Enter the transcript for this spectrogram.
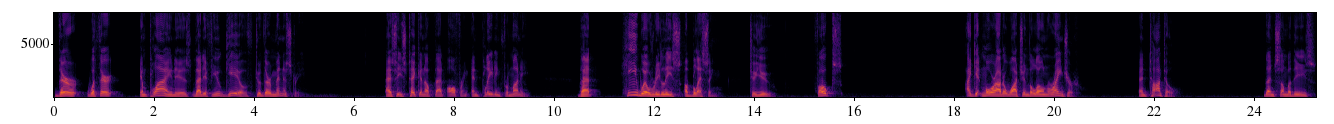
they're, what they're implying is that if you give to their ministry, as he's taken up that offering and pleading for money, that he will release a blessing to you. Folks, I get more out of watching The Lone Ranger and Tonto than some of these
